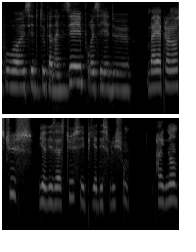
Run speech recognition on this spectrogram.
pour essayer de te canaliser, pour essayer de... Bah, il y a plein d'astuces. Il y a des astuces et puis il y a des solutions. Par exemple,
